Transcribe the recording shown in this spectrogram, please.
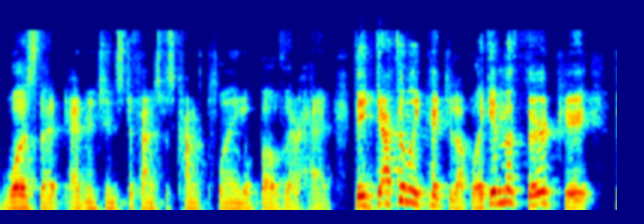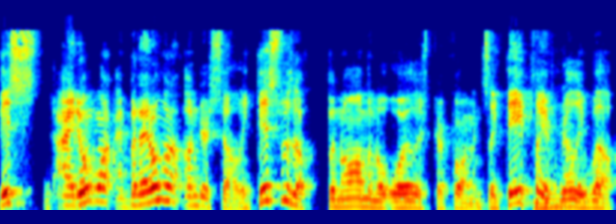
was that Edmonton's defense was kind of playing above their head. They definitely picked it up. Like in the third period, this I don't want, but I don't want to undersell. Like this was a phenomenal Oilers performance. Like they played mm-hmm. really well.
